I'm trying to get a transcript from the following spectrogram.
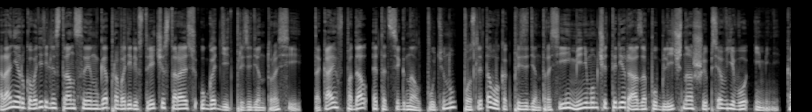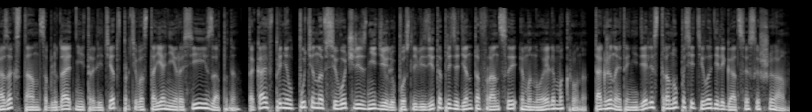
Ранее руководители стран СНГ проводили встречи, стараясь угодить президенту России. Такаев подал этот сигнал Путину после того, как президент России минимум четыре раза публично ошибся в его имени. Казахстан соблюдает нейтралитет в противостоянии России и Запада. Такаев принял Путина всего через неделю после визита президента Франции Эммануэля Макрона. Также на этой неделе страну посетила делегация США.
